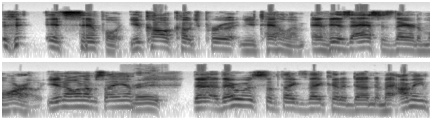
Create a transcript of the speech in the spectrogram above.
it's simple. You call Coach Pruitt and you tell him, and his ass is there tomorrow. You know what I'm saying? Right. There, there was some things they could have done to make. I mean,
